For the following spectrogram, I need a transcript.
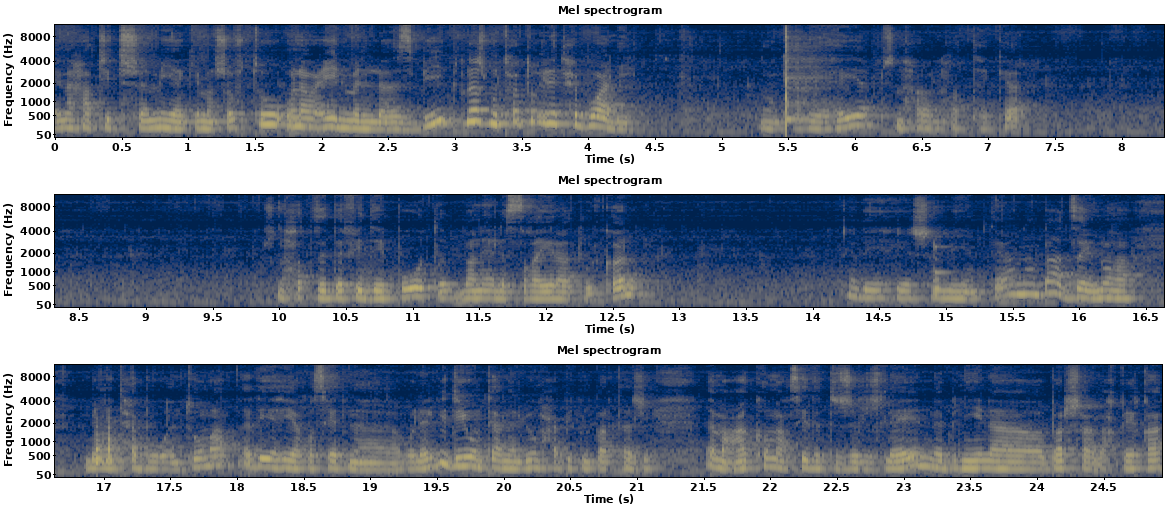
أنا حطيت الشاميه كما شفتوا ونوعين من الزبيب. تنجموا تحطوا اللي تحبوا عليه. donc هي هي باش نحاول نحط هكا. باش نحط زاده في des pots معناها للصغيرات والكل. هذه هي الشامية نتاعنا. بعد زينوها باللي تحبوا أنتوما. هذه هي recette نا ولا الفيديو نتاعنا اليوم. حبيت ن partager معاكم بسيسة الجلجلان بنينه برشا الحقيقة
